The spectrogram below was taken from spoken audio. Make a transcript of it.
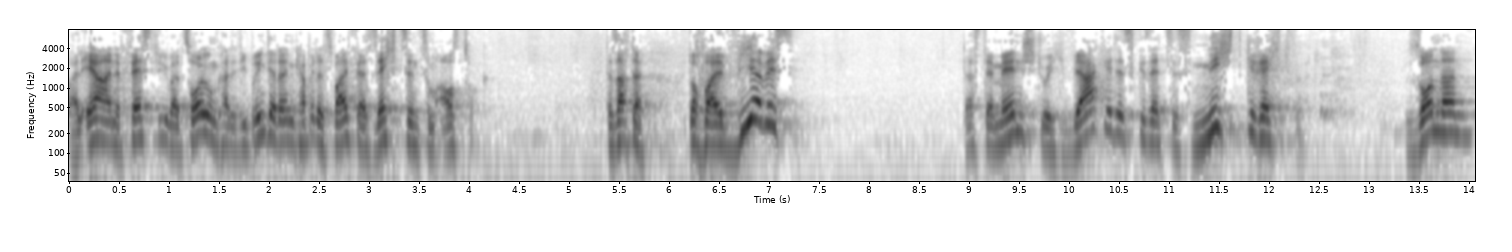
Weil er eine feste Überzeugung hatte, die bringt er dann in Kapitel 2, Vers 16 zum Ausdruck. Da sagt er, doch weil wir wissen, dass der Mensch durch Werke des Gesetzes nicht gerecht wird, sondern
